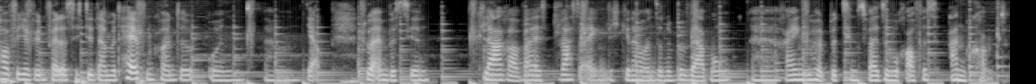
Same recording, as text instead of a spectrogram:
hoffe ich auf jeden Fall, dass ich dir damit helfen konnte und ähm, ja, du ein bisschen klarer weißt, was eigentlich genau in so eine Bewerbung äh, reingehört, beziehungsweise worauf es ankommt.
